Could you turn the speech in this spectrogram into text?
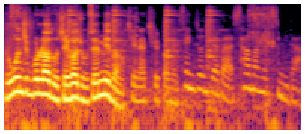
누군지 몰라도 제가 좀 셉니다. 지나칠 뻔했. 생존자가 사망했습니다.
